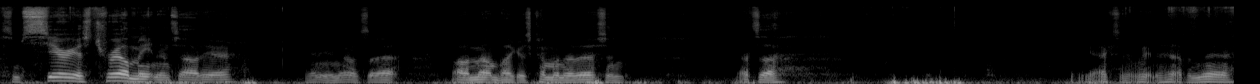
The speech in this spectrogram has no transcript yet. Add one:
some serious trail maintenance out here. And you know, it's uh, a lot of mountain bikers come under this, and that's a big accident waiting to happen there.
